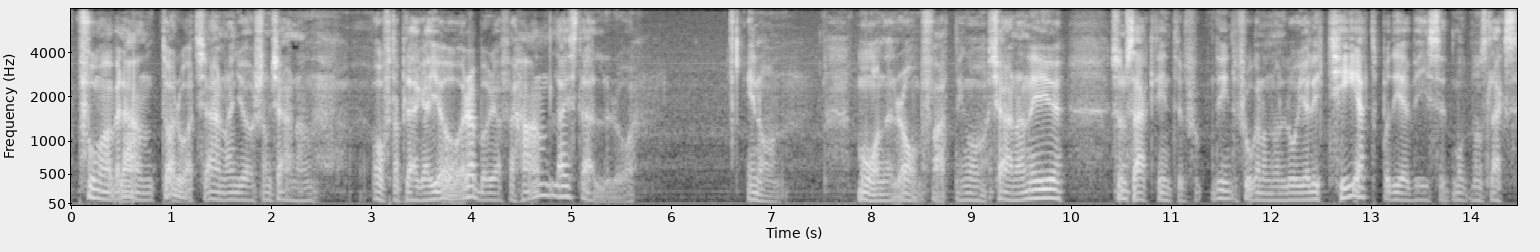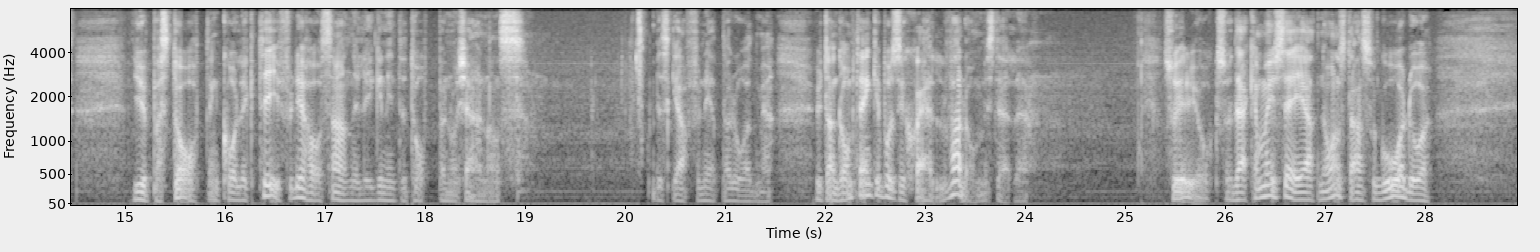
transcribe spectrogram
får man väl anta då att kärnan gör som kärnan ofta plägar göra, börjar förhandla istället då i någon mån eller omfattning. Och kärnan är ju som sagt inte, det är inte frågan om någon lojalitet på det viset mot någon slags djupa staten-kollektiv, för det har sannerligen inte toppen och kärnans beskaffenhet har råd med. Utan de tänker på sig själva de istället. Så är det ju också. Där kan man ju säga att någonstans så går då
